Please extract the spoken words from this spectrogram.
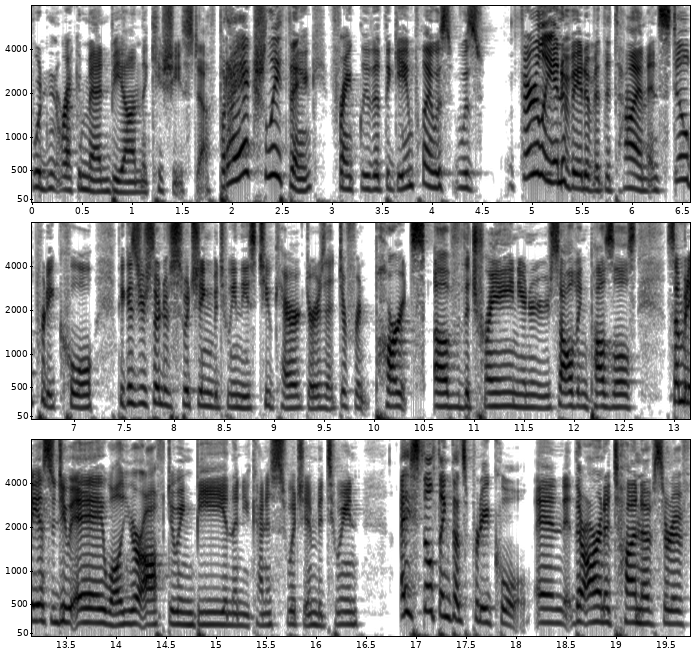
wouldn't recommend beyond the kishy stuff, but I actually think, frankly, that the gameplay was was fairly innovative at the time and still pretty cool because you're sort of switching between these two characters at different parts of the train. You know, you're solving puzzles. Somebody has to do A while you're off doing B, and then you kind of switch in between. I still think that's pretty cool, and there aren't a ton of sort of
